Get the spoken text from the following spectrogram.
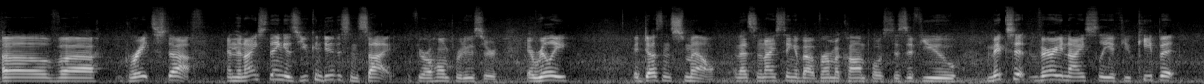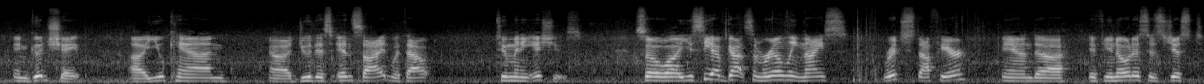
of uh, great stuff. And the nice thing is you can do this inside if you're a home producer. It really, it doesn't smell. And that's the nice thing about vermicompost is if you mix it very nicely, if you keep it in good shape, uh, you can uh, do this inside without too many issues. So uh, you see I've got some really nice rich stuff here and uh, if you notice it's just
